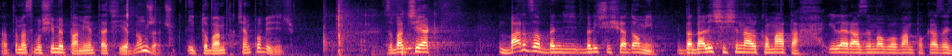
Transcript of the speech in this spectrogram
Natomiast musimy pamiętać jedną rzecz. I to wam chciałem powiedzieć. Zobaczcie, jak bardzo byliście świadomi, badaliście się na alkomatach, ile razy mogło Wam pokazać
